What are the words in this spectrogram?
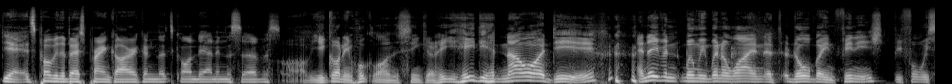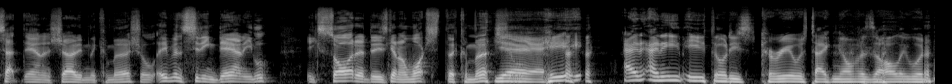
yeah, it's probably the best prank I reckon that's gone down in the service. Oh, you got him hook, line, and sinker. He he had no idea. and even when we went away and it had all been finished, before we sat down and showed him the commercial, even sitting down, he looked excited. He's going to watch the commercial. Yeah, he. he- And, and he, he thought his career was taking off as a Hollywood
